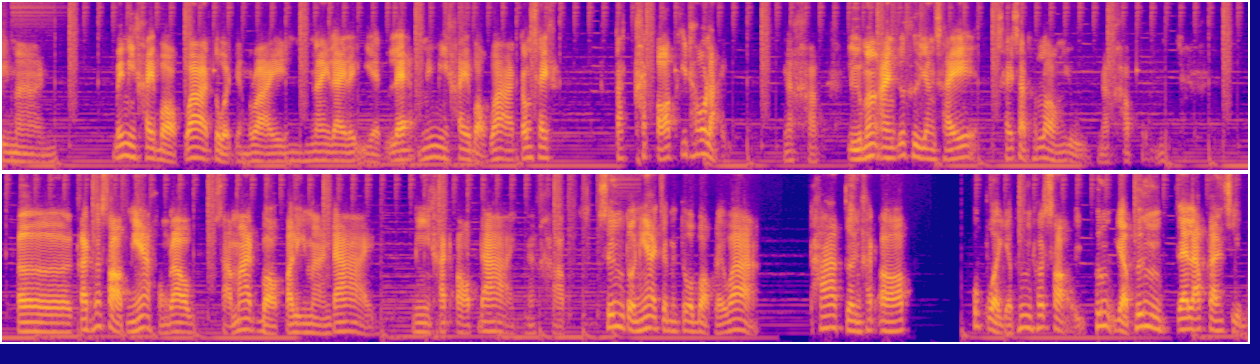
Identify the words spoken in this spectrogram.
ริมาณ ไม่มีใครบอกว่าตรวจอย่างไรในรายละเอียด และไม่มีใครบอกว่าต้องใช้ตัดคัตออฟที่เท่าไหร่นะครับ หรือบางอันก็คือยังใช้ใช้สัตว์ทดลองอยู่นะครับผม การทดสอบเนี้ยของเราสามารถบอกปริมาณได้ มีคัตออฟได้นะครับ ซึ่งตัวนี้จะเป็นตัวบอกเลยว่า ถ้าเกินคัตออฟผู้ป่วยอย่าเพิ่งทดสอบเพิ่งอย่าเพิ่งได้รับการฉีดโบ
